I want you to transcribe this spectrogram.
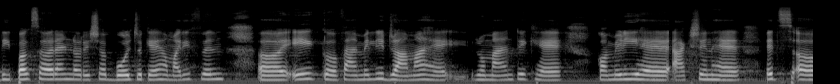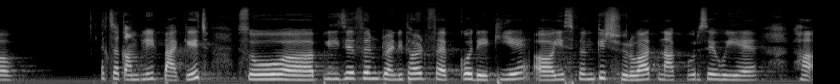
दीपक सर एंड ऋषभ बोल चुके हैं हमारी फ़िल्म एक फैमिली ड्रामा है रोमांटिक है कॉमेडी है एक्शन है। It's it's a complete package so please ये फ़िल्म ट्वेंटी थर्ड फेब को देखिए। Uh, इस फ़िल्म की शुरुआत नागपुर से हुई है। हाँ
